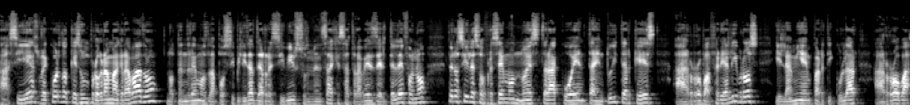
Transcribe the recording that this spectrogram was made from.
Así es, recuerdo que es un programa grabado, no tendremos la posibilidad de recibir sus mensajes a través del teléfono, pero sí les ofrecemos nuestra cuenta en Twitter que es arroba ferialibros y la mía en particular arroba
